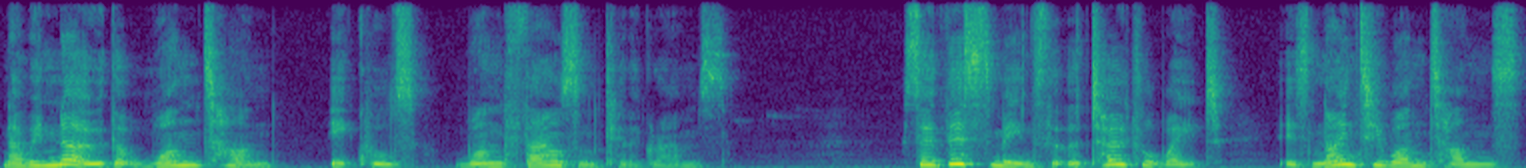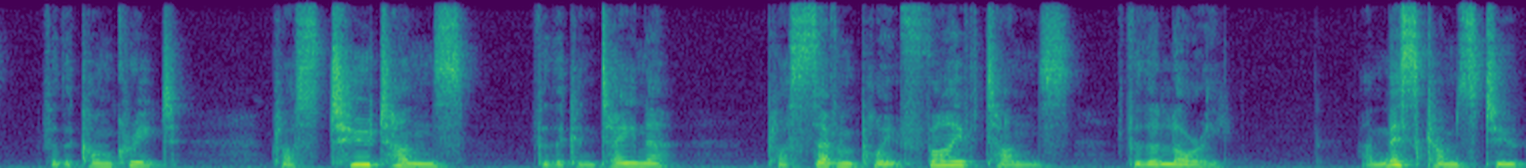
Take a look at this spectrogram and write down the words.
Now we know that one tonne equals 1,000 kilograms. So this means that the total weight is 91 tonnes for the concrete, plus 2 tonnes for the container, plus 7.5 tonnes for the lorry. And this comes to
